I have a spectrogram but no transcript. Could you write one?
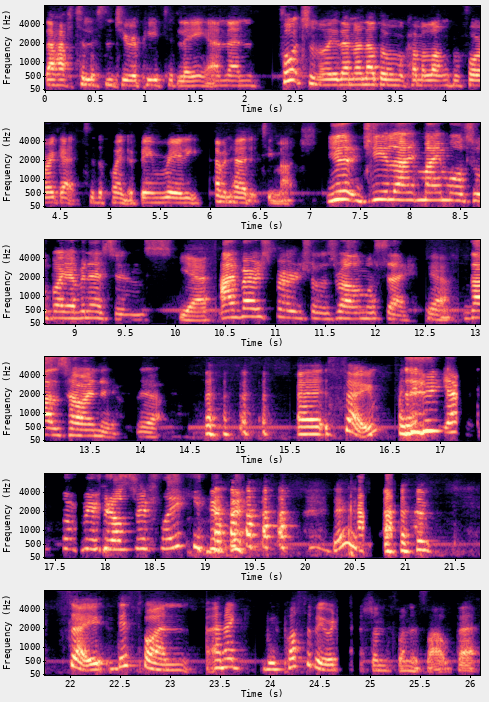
that I have to listen to repeatedly and then fortunately then another one will come along before I get to the point of being really haven't heard it too much. You do you like My Immortal by Evanescence? Yeah. I'm very spiritual as well, I must say. Yeah. That's how I knew. Yeah. uh, so yeah, moving on swiftly. no. so this one and I we've possibly already touched on this one as well, but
